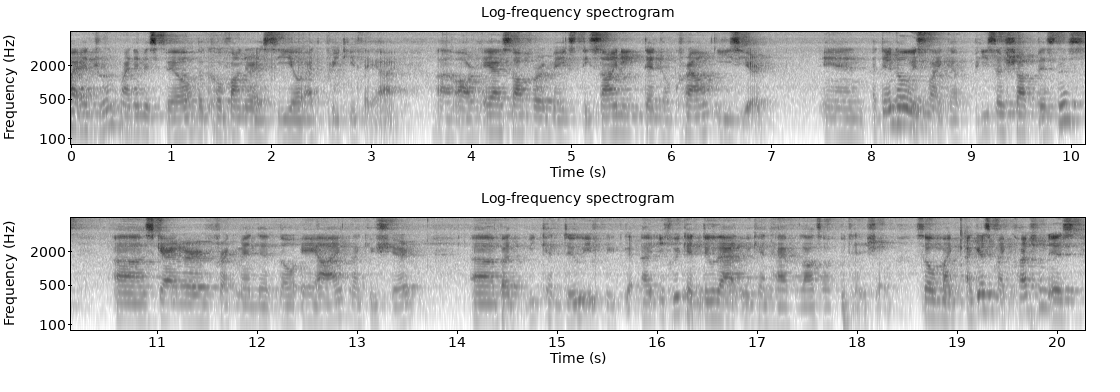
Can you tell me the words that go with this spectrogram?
Hi Andrew, my name is Bill, the co-founder and CEO at Preteeth AI uh, our AI software makes designing dental crown easier. And a dental is like a pizza shop business, uh, scattered, fragmented, low AI, like you shared. Uh, but we can do if we uh, if we can do that, we can have lots of potential. So my I guess my question is,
